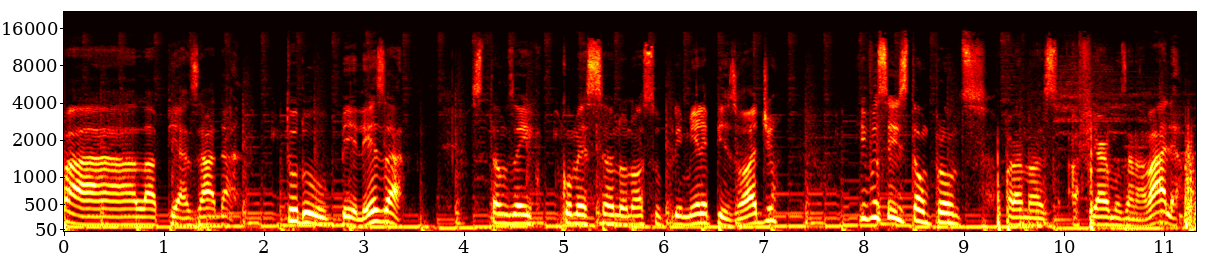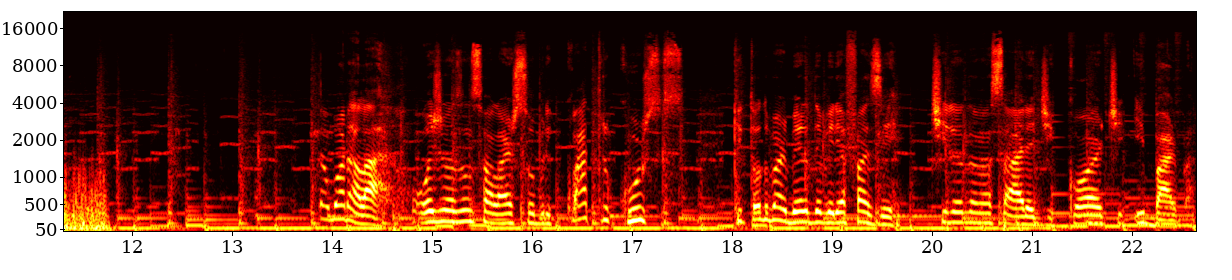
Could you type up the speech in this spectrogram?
Fala, piazada, tudo beleza? Estamos aí começando o nosso primeiro episódio e vocês estão prontos para nós afiarmos a navalha? Então bora lá. Hoje nós vamos falar sobre quatro cursos que todo barbeiro deveria fazer, tirando a nossa área de corte e barba.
